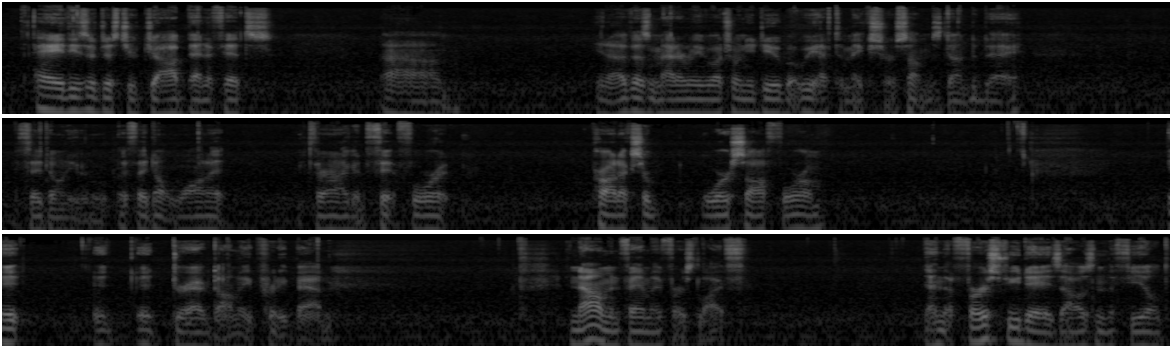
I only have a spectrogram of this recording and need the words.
hey, these are just your job benefits. Um, you know, it doesn't matter me which one you do, but we have to make sure something's done today. If they don't even, if they don't want it, if they're not a good fit for it, products are worse off for them. It, it, it dragged on me pretty bad. Now I'm in Family First Life. And the first few days I was in the field,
